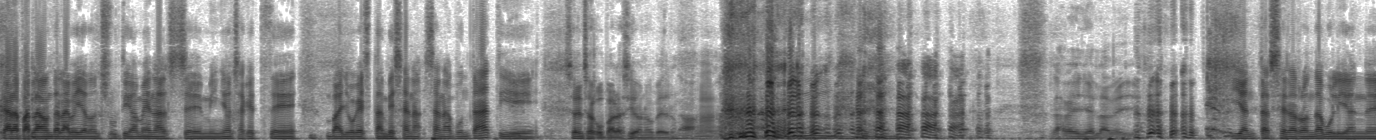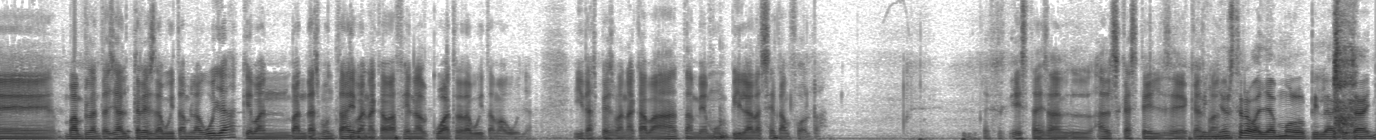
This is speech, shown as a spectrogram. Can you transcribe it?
que ara parlàvem de la vella, doncs últimament els eh, Minyons, aquests eh, belluguets també s'han s'han apuntat i Sense cooperació, no, Pedro? No. La vella és la vella. I en tercera ronda volien, eh, van plantejar el 3 de 8 amb l'agulla, que van, van desmuntar i van acabar fent el 4 de 8 amb agulla. I després van acabar també amb un pilar de 7 en folre. Aquesta és el, els castells eh, que es van... Minyons treballat molt el Pilar aquest any,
